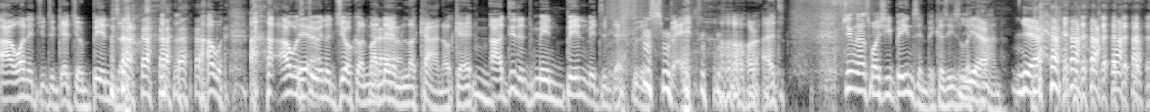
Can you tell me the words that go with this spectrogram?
I wanted you to get your bins out, I, I was Yeah. doing a joke on my Yeah. Name, Lacan, okay? Hmm. I didn't mean bin me to death with a spade. All right. Do you think that's why she beans him? Because he's Lacan? Yeah. Yeah.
